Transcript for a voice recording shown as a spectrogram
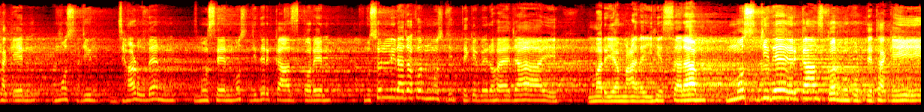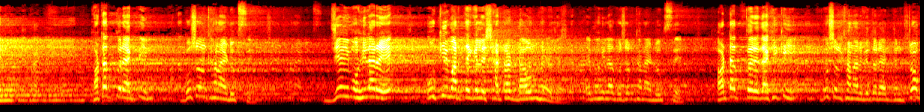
থাকেন, মসজিদ ঝাড়ু দেন মুছেন মসজিদের কাজ করেন। মুসল্লিরা যখন মসজিদ থেকে বের হয়ে যায়, মারিয়াম সালাম মসজিদের কাজকর্ম করতে থাকেন। হঠাৎ করে একদিন গোসলখানায় ঢুকছে। যেই মহিলারে উকি মারতে গেলে শাটার ডাউন হয়ে যায় এই মহিলা গোসলখানায় ঢুকছে হঠাৎ করে দেখি কি গোসলখানার ভিতরে একজন টক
